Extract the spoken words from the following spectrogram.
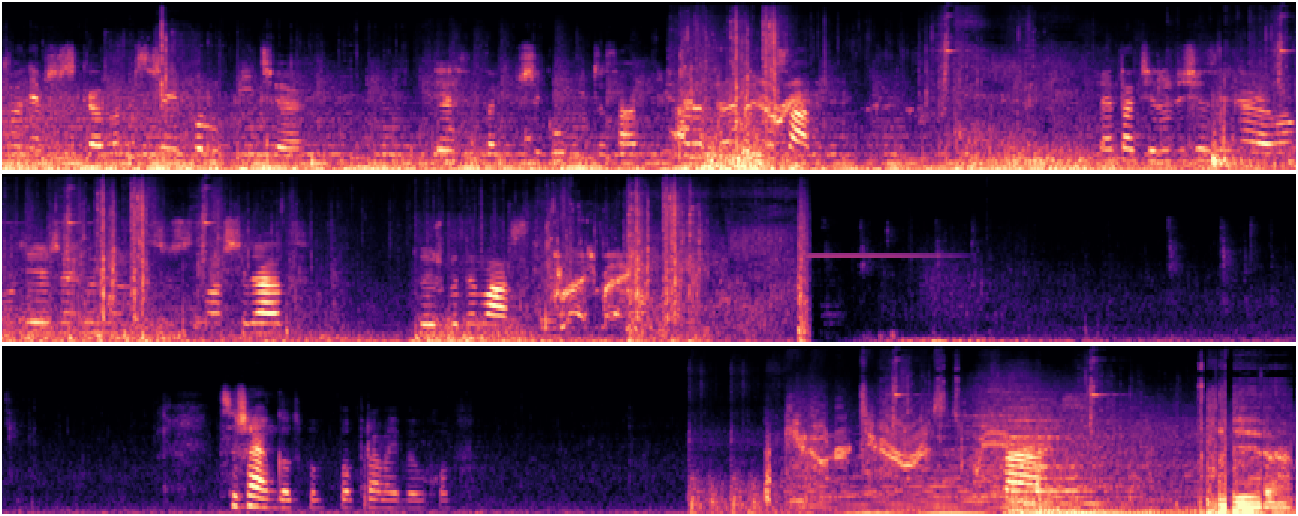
że to nie przeszkadza, myślę, że nie polubicie. Jestem taki przygłupi czasami, ale czasami. Pamiętajcie, ludzie się zmieniają, mam nadzieję, że jak będę miał 16 lat, to już będę master. Flashbang. Słyszałem go, po, po prawej był chłop. Counter-terrorists win. Nice. Yeah.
